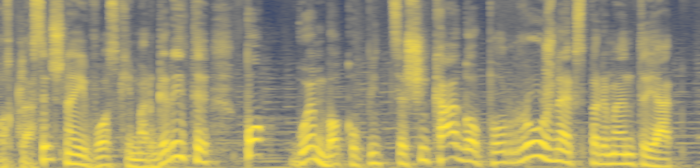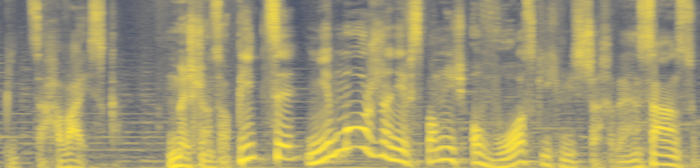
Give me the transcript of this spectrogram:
od klasycznej włoskiej margerity po głęboką pizzę Chicago, po różne eksperymenty jak pizza hawajska. Myśląc o pizzy, nie można nie wspomnieć o włoskich mistrzach renesansu.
